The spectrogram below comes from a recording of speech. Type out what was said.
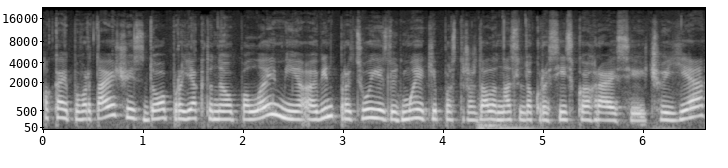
Окей, повертаючись до проєкту Неопалимі, е, він працює з людьми, які постраждали внаслідок російської агресії. Чи є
